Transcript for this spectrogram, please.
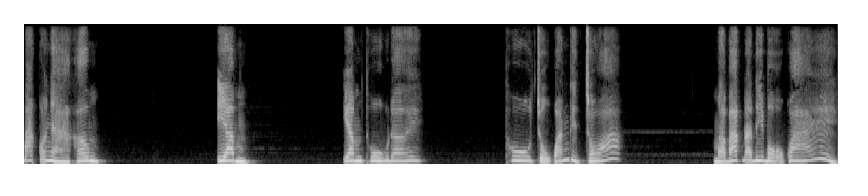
Bác có nhà không? Em em thu đây. Thu chủ quán thịt chó. Mà bác đã đi bộ qua ấy.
